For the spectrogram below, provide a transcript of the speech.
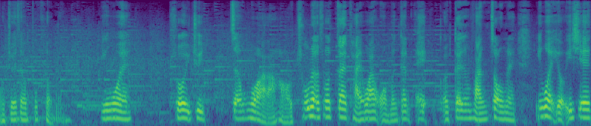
我觉得不可能。因为说一句真话啦哈，除了说在台湾，我们跟哎跟房仲呢，因为有一些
